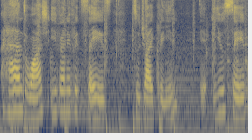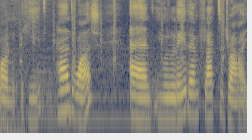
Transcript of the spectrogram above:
hand wash even if it says to dry clean. You save on heat hand wash and you lay them flat to dry.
